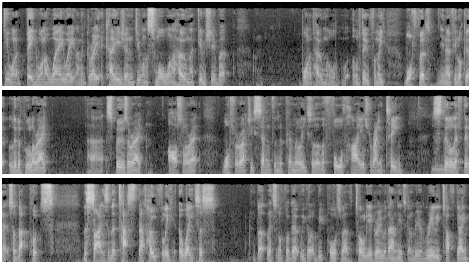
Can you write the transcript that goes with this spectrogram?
do you want a big one away you can have a great occasion? Do you want a small one at home that gives you? But um, one at home will will do for me. Watford, you know, if you look at Liverpool are out, Uh, Spurs are out, Arsenal are out. Watford are actually seventh in the Premier League, so they're the fourth highest ranked team mm. still left in it. So that puts the size of the task that hopefully awaits us. But let's not forget we got to be Portsmouth. I totally agree with Andy. It's going to be a really tough game.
